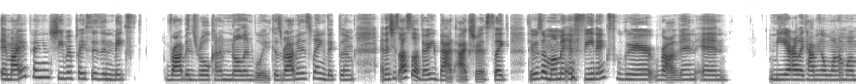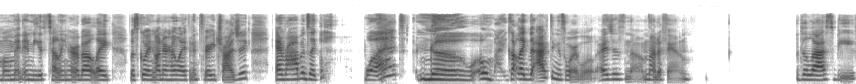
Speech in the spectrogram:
in my opinion, she replaces and makes Robyn's role kind of null and void because Robyn is playing victim, and then she's also a very bad actress. Like there was a moment in Phoenix where Robyn and Mia are like having a one-on-one moment, and Mia's telling her about like what's going on in her life, and it's very tragic. And Robyn's like, "What? No! Oh my god! Like the acting is horrible. I just no, I'm not a fan." the last beef,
